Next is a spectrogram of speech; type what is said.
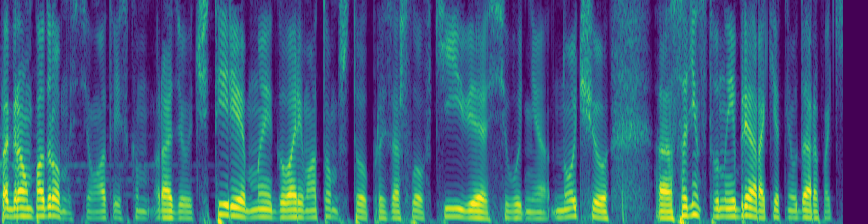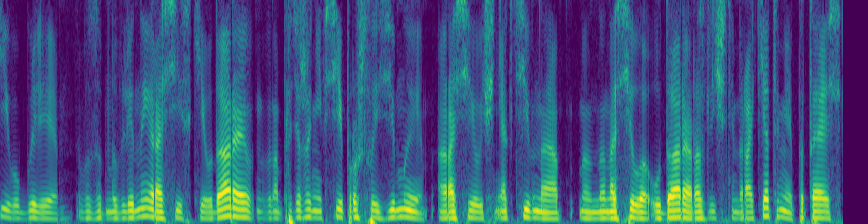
Программа подробности на Латвийском радио 4. Мы говорим о том, что произошло в Киеве сегодня ночью. Э, с 11 ноября ракетные удары по Киеву были возобновлены. Российские удары. На протяжении всей прошлой зимы Россия очень активно наносила удары различными ракетами, пытаясь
